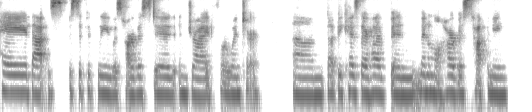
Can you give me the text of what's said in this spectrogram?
hay that specifically was harvested and dried for winter. Um, but because there have been minimal harvests happening,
